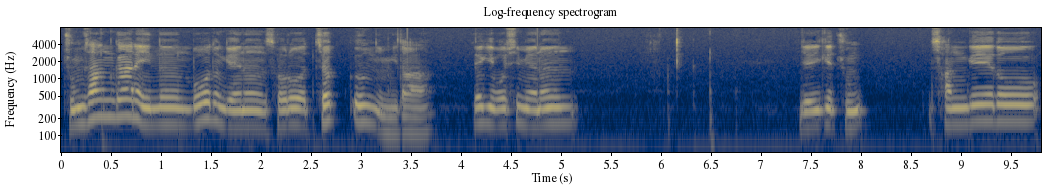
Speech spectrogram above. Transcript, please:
중산간에 있는 모든 개는 서로 적응입니다. 여기 보시면은 이제 이게 중 상계도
